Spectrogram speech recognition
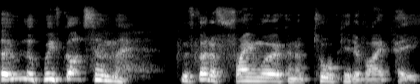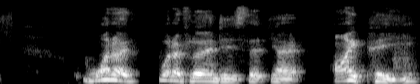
So look, we've got some, we've got a framework and a toolkit of IP. What I've what I've learned is that you know IP, you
